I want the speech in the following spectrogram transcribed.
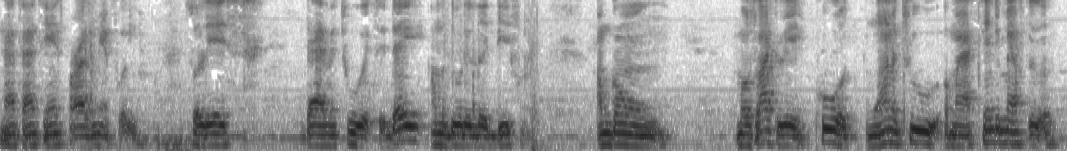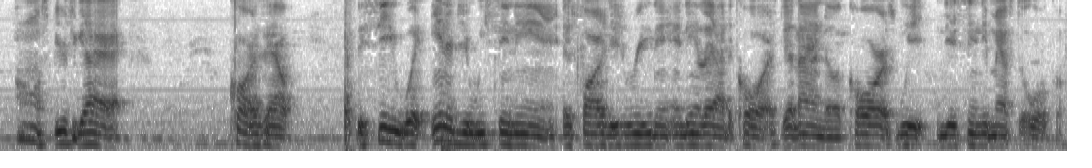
nine times ten is probably meant for you. So let's dive into it. Today, I'm gonna do it a little different. I'm gonna most likely pull one or two of my Ascended Master um, spiritual guide cards out to see what energy we send in as far as this reading and then lay out the cards. They line the cards with the Ascended Master Oracle.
